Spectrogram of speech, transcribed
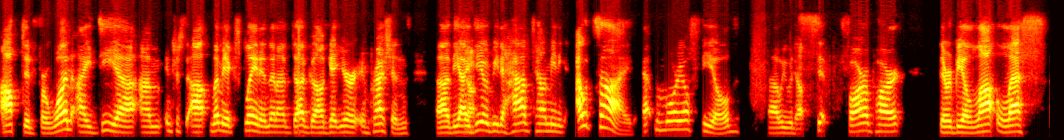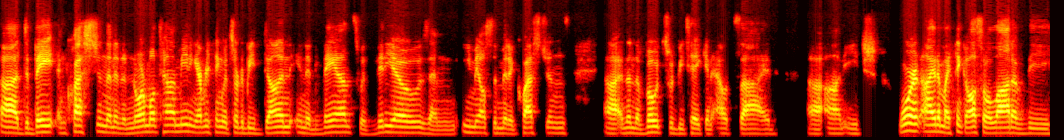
opted for one idea. I'm interested. Uh, let me explain, and then i Doug. I'll get your impressions. Uh, the idea would be to have town meeting outside at Memorial Field. Uh, we would yep. sit far apart. There would be a lot less uh, debate and question than in a normal town meeting. Everything would sort of be done in advance with videos and email submitted questions, uh, and then the votes would be taken outside on each warrant item. I think also a lot of the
